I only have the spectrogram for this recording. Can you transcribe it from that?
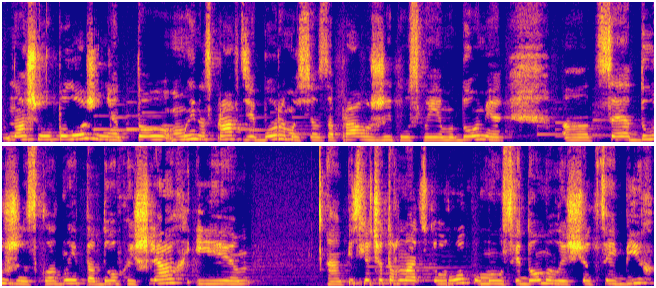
нашого положення, то ми насправді боремося за право жити у своєму домі. Це дуже складний та довгий шлях, і після 2014 року ми усвідомили, що цей біг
